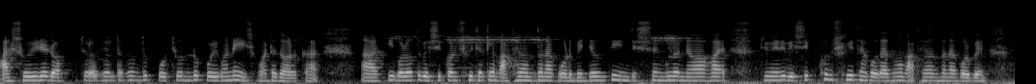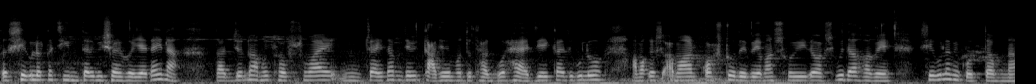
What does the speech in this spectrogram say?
আর শরীরের রক্ত চলাচলটা কিন্তু প্রচণ্ড পরিমাণে এই সময়টা দরকার। আর কি বলো তো বেশিক্ষণ শুয়ে থাকলে মাথা যন্ত্রণা করবে। যেহেতু ইঞ্জেকশনগুলো নেওয়া হয়, তুমি যদি বেশিক্ষণ শুয়ে থাকো তাহলে তোমার মাথা যন্ত্রণা করবে। তো সেগুলো একটা চিন্তার বিষয় হয়ে যায়, তাই না? তার জন্য আমি সবসময় চাইতাম যে আমি কাজের মধ্যে থাকব। হ্যাঁ যে কাজগুলো আমাকে আমার কষ্ট দেবে, আমার শরীরে অসুবিধা হবে, সেগুলো আমি করতাম না।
